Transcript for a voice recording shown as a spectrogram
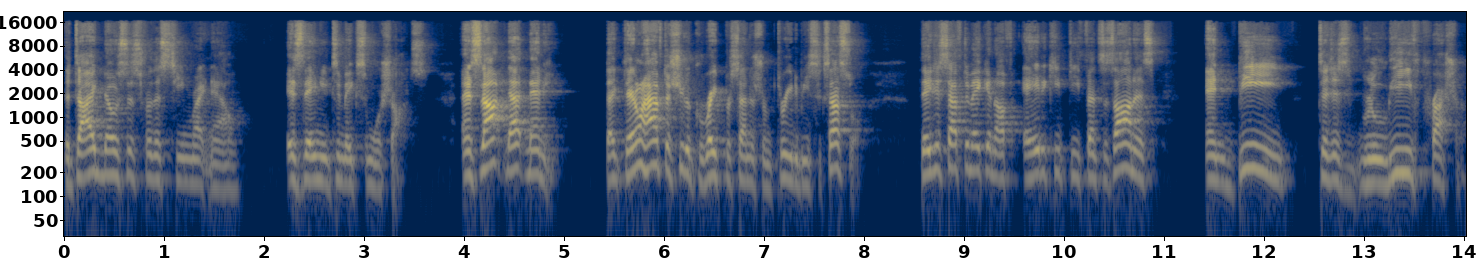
The diagnosis for this team right now is they need to make some more shots. And it's not that many. Like they don't have to shoot a great percentage from three to be successful. They just have to make enough A to keep defenses honest and B to just relieve pressure.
